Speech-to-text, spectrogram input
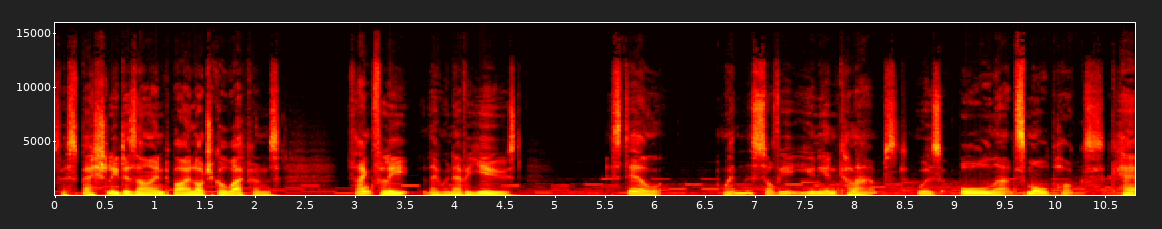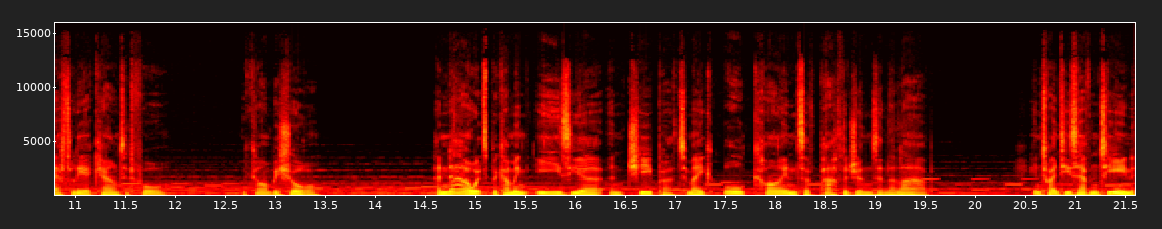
for specially designed biological weapons. Thankfully, they were never used. Still, when the Soviet Union collapsed, was all that smallpox carefully accounted for? We can't be sure. And now it's becoming easier and cheaper to make all kinds of pathogens in the lab. In 2017,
